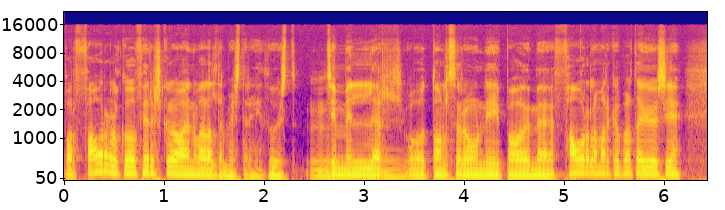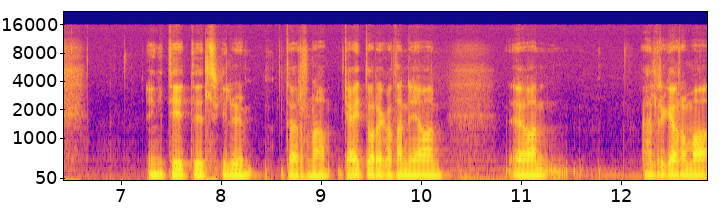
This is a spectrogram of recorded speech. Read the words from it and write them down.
bara fáralega góð fyrirskráð en var aldrei mestari þú veist, Mm. Jim Miller og Donald Cerrone báði með fáralega marga barða í ösi engin titill, skilur það er svona gæti orðið eitthvað þannig ef hann, ef hann heldur ekki áfram að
